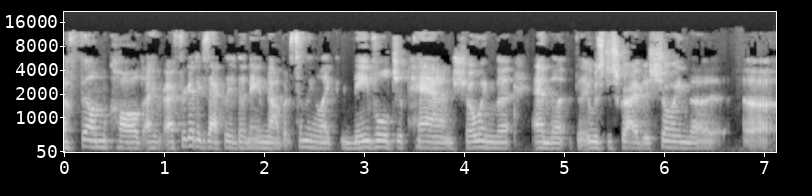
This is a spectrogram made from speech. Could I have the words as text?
a film called I, I, forget exactly the name now, but something like Naval Japan, showing the and the it was described as showing the uh,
